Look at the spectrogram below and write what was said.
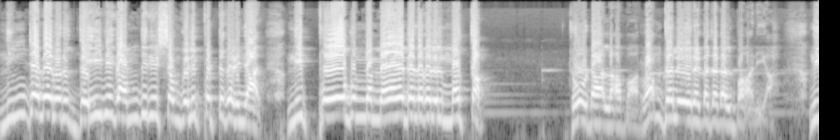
നിന്റെ മേലൊരു ദൈവിക അന്തരീക്ഷം വെളിപ്പെട്ട് കഴിഞ്ഞാൽ നീ പോകുന്ന മേഖലകളിൽ മൊത്തം. നീ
